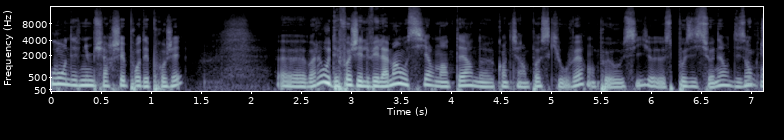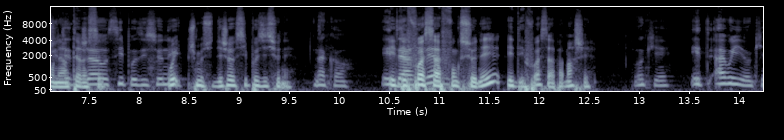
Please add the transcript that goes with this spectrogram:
où on est venu me chercher pour des projets. Euh, voilà, ou des fois j'ai levé la main aussi en interne quand il y a un poste qui est ouvert, on peut aussi se positionner en disant qu'on est intéressé. déjà aussi positionné Oui, je me suis déjà aussi positionnée. D'accord. Et, des fois ça a fonctionné et des fois ça n'a pas marché. Ok. Et ah oui, ok.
